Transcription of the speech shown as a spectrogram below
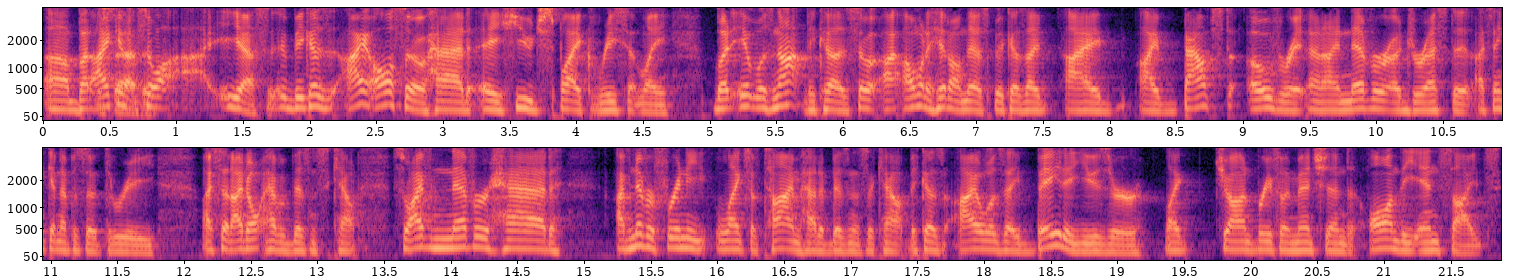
Uh, but I can so I, yes because I also had a huge spike recently, but it was not because so I, I want to hit on this because I I I bounced over it and I never addressed it. I think in episode three I said I don't have a business account, so I've never had I've never for any length of time had a business account because I was a beta user, like John briefly mentioned, on the Insights.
